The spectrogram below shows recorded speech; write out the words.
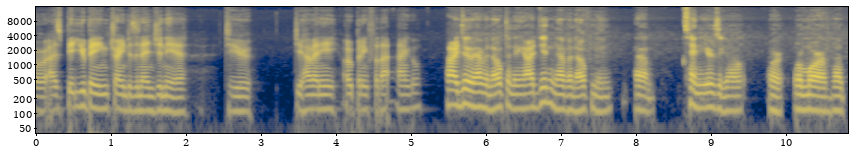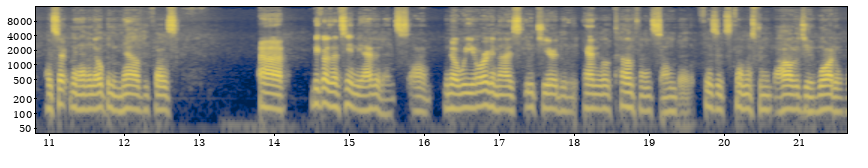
or as be, you being trained as an engineer do you do you have any opening for that angle i do have an opening i didn't have an opening um, 10 years ago or or more but i certainly have an opening now because uh, because I've seen the evidence. Um, you know, we organize each year the annual conference on the physics, chemistry, and biology of water.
